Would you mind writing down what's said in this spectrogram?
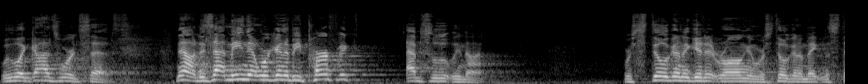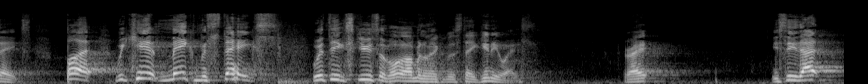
with what God's Word says. Now, does that mean that we're going to be perfect? Absolutely not. We're still going to get it wrong and we're still going to make mistakes. But we can't make mistakes with the excuse of, oh, I'm going to make a mistake anyways. Right? You see, that,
